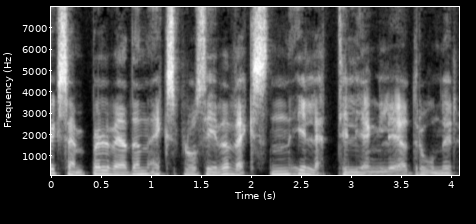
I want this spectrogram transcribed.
eksempel ved den eksplosive veksten i lett tilgjengelige droner.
